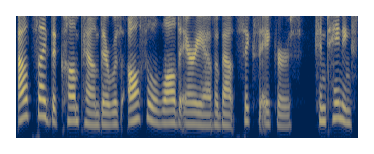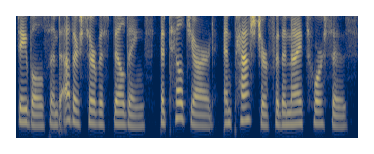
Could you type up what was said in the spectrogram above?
Outside the compound, there was also a walled area of about six acres, containing stables and other service buildings, a tilt yard, and pasture for the knight's horses.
